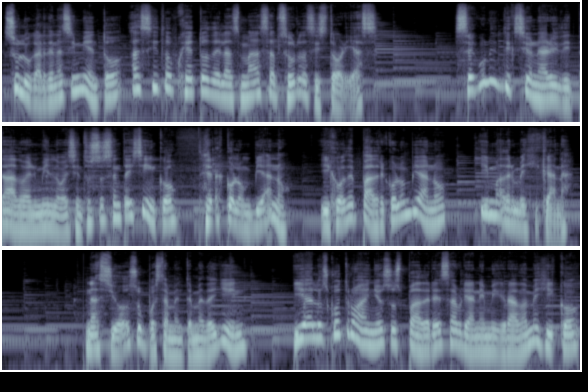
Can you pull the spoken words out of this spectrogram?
su lugar de nacimiento ha sido objeto de las más absurdas historias. Según un diccionario editado en 1965, era colombiano, hijo de padre colombiano y madre mexicana. Nació supuestamente en Medellín y a los cuatro años sus padres habrían emigrado a México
